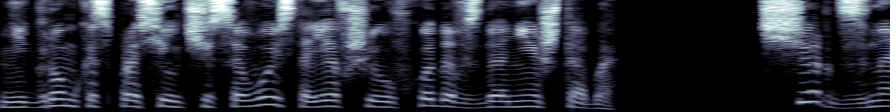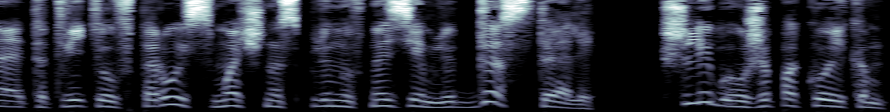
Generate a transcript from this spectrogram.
негромко спросил часовой, стоявший у входа в здание штаба. «Черт знает», — ответил второй, смачно сплюнув на землю. «Достали! Шли бы уже по койкам.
